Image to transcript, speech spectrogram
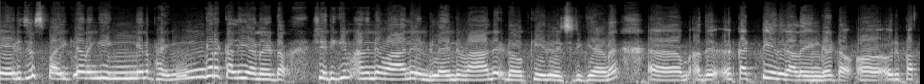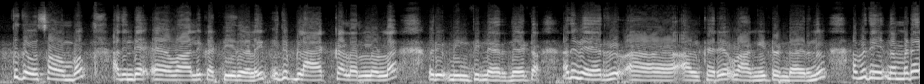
മേടിച്ച സ്പൈക്കാണെങ്കിൽ ഇങ്ങനെ ഭയങ്കര കളിയാണ് കേട്ടോ. ശരിക്കും അതിന്റെ വാൽ കണ്ടില്ല? അതിന്റെ വാൽ ഡോക്ക് ചെയ്ത് വെച്ചിരിക്കുകയാണ്. അത് കട്ട് ചെയ്ത് കളയും കേട്ടോ. ഒരു പത്ത് ദിവസം ആകുമ്പോൾ അതിന്റെ വാൽ കട്ട് ചെയ്ത് കളയും. ഇത് ബ്ലാക്ക് കളറിലുള്ള ഒരു മിൻപിന്നായിരുന്നു കേട്ടോ. അത് വേറൊരു ആൾക്കാർ വാങ്ങിയിട്ടുണ്ടായിരുന്നു. അപ്പോൾ ഇത് നമ്മുടെ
